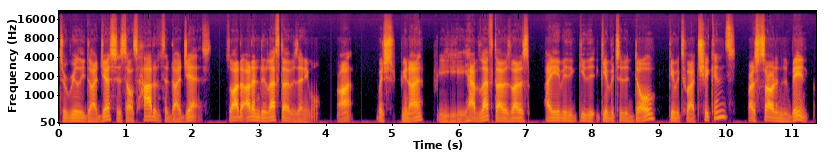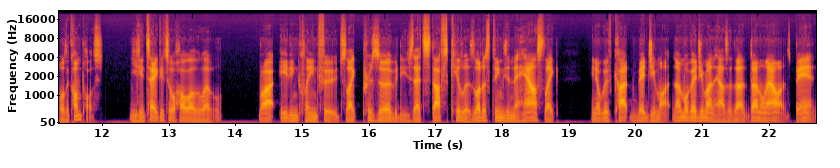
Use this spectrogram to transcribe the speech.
to really digest it. So it's harder to digest. So I, I don't do leftovers anymore, right? Which, you know, you have leftovers, but I, just, I either give it, give it to the dog, give it to our chickens, or just throw it in the bin or the compost. You can take it to a whole other level, right? Eating clean foods like preservatives, that stuff's killers. A lot of things in the house, like you know, we've cut Vegemite. No more Vegemite in the house. I don't, don't allow it. It's banned.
